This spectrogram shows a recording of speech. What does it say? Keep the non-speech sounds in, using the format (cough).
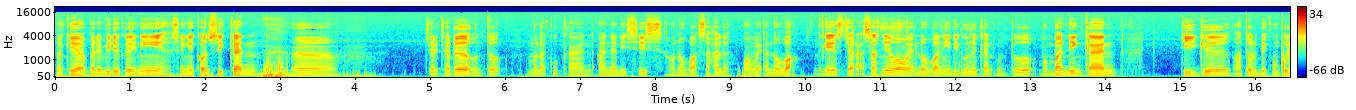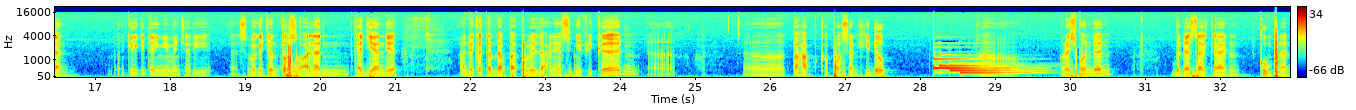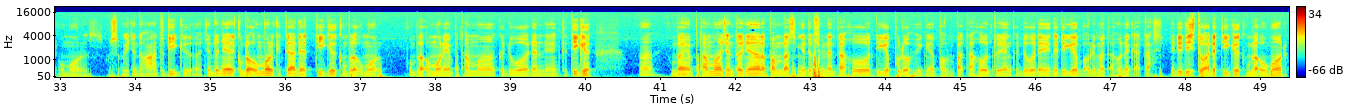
Okey, uh, pada video kali ini saya ingin kongsikan uh, cara-cara untuk melakukan analisis ANOVA sehala, one way ANOVA. Okey, secara asasnya one way ANOVA ni digunakan untuk membandingkan tiga atau lebih kumpulan. Okey, kita ingin mencari uh, sebagai contoh soalan kajian dia, adakah terdapat perbezaan yang signifikan uh, uh, tahap kepuasan hidup responden berdasarkan kumpulan umur. Sebagai contoh ha, itu tiga. Contohnya kumpulan umur kita ada tiga kumpulan umur. Kumpulan umur yang pertama kedua dan yang ketiga. Ha, kumpulan yang pertama contohnya 18 hingga 29 tahun 30 hingga 44 tahun. Tu yang kedua dan yang ketiga 45 tahun dan ke atas. Jadi di situ ada tiga kumpulan umur.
